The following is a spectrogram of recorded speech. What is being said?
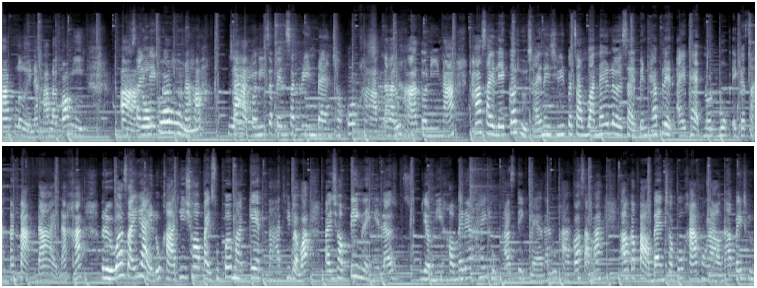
มากๆเลยนะคะ แล้วก็มีอ่าไซส์โลเล็กก็โก้ถือนะคะใช่ลา ค่ะยตัวนี้จะเป็นสกรีนแบรนด์ช็อกโกคาร์ใช่นะคะ ลูกค้าตัวนี้นะ ถ้าไซส์เล็กก็ถือใช้ในชีวิตประจำวันได้เลย ใส่เป็นแท็บเล็ต iPad โน้ตบุ๊กเอกสารต่างๆ ได้นะคะ หรือว่าไซส์ใหญ่ลูกค้าที่ชอบไปซูเปอร์มาร์เก็ตนะคะ ที่แบบว่าไปช้อปปิ้งอะไรอย่างเงี้ยแล้ว เดี๋ยวนี้เขาไม่ได้ให้ถุงพลาสติกแล้วนะลูกค้าก็สามารถเอากระเป๋าแบรนด์ช็อกโกคาร์ของเรานะคะไปถือ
